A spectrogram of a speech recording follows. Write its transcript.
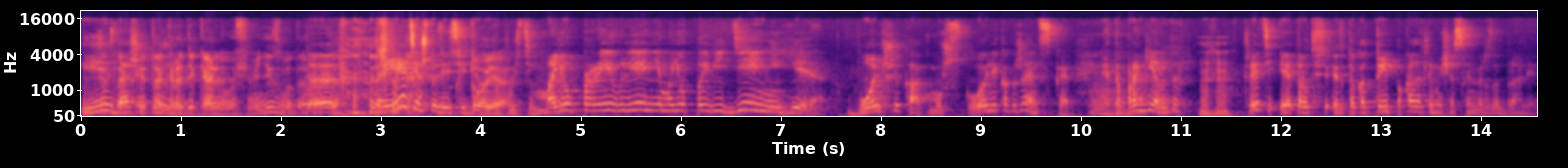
И Это, дальше это тоже. к радикальному феминизму, да? Э? Третье, что здесь идет, допустим, мое проявление, мое поведение больше как мужское или как женское. Это про гендер. Представляете, это вот всё- это только три показателя мы сейчас с вами разобрали.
